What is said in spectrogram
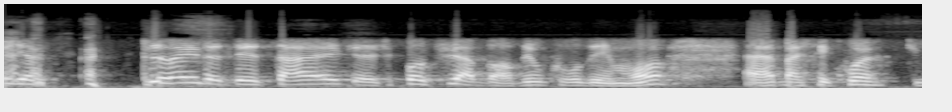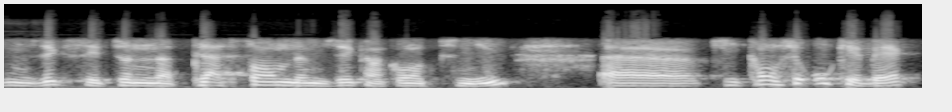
il y a plein de détails que j'ai pas pu aborder au cours des mois. Euh, ben, c'est quoi? Musique C'est une plateforme de musique en continu euh, qui est conçue au Québec.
